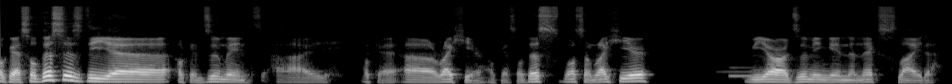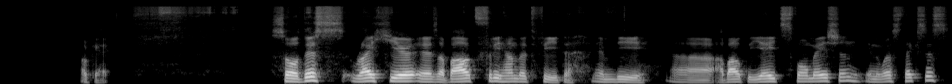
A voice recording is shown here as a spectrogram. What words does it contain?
Okay, so this is the uh, okay zoom in. I okay uh, right here. Okay, so this wasn't right here. We are zooming in the next slide. Okay. So this right here is about 300 feet MD, uh, about the Yates Formation in West Texas.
